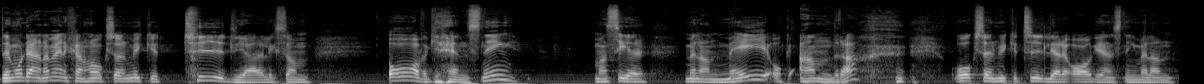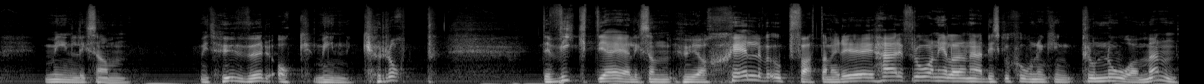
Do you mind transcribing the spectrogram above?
Den moderna människan har också en mycket tydligare liksom avgränsning. Man ser mellan mig och andra. Och också en mycket tydligare avgränsning mellan min, liksom, mitt huvud och min kropp. Det viktiga är liksom hur jag själv uppfattar mig. Det är härifrån hela den här diskussionen kring pronomen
